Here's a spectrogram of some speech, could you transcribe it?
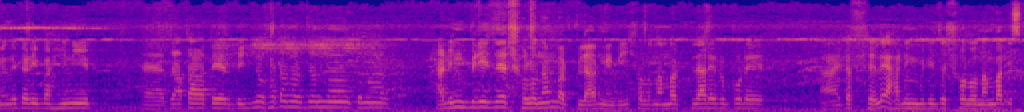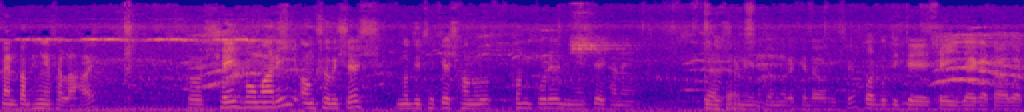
মিলিটারি বাহিনীর যাতায়াতের বিঘ্ন ঘটানোর জন্য তোমার হার্ডিং ব্রিজের ষোলো নাম্বার পিলার মেবি ষোলো নাম্বার পিলারের উপরে এটা ফেলে হার্ডিং ব্রিজের ষোলো নাম্বার স্প্যানটা ভেঙে ফেলা হয়। তো সেই বোমারই অংশবিশেষ নদী থেকে সংরক্ষণ করে নিয়ে এসে এখানে প্রদর্শনীর জন্য রেখে দেওয়া হয়েছে। পরবর্তীতে সেই জায়গাটা আবার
